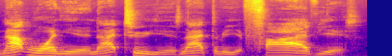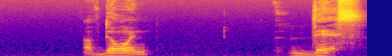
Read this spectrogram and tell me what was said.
Not one year, not two years, not three years, five years of doing this.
